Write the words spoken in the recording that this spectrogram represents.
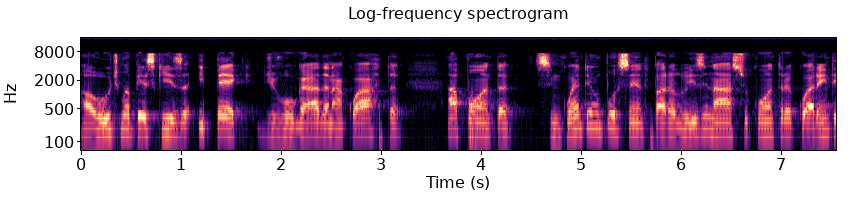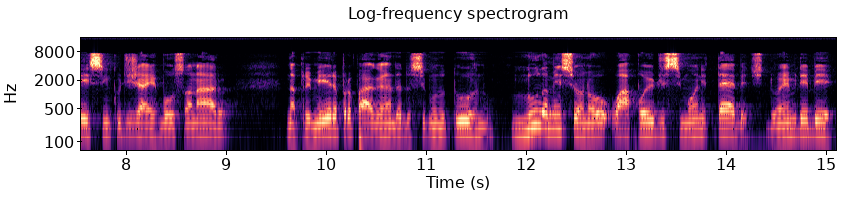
A última pesquisa IPEC, divulgada na quarta, aponta 51% para Luiz Inácio contra 45% de Jair Bolsonaro. Na primeira propaganda do segundo turno, Lula mencionou o apoio de Simone Tebet, do MDB.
